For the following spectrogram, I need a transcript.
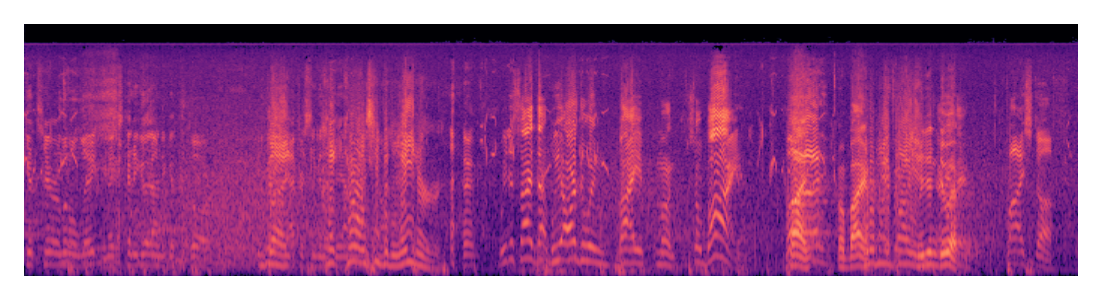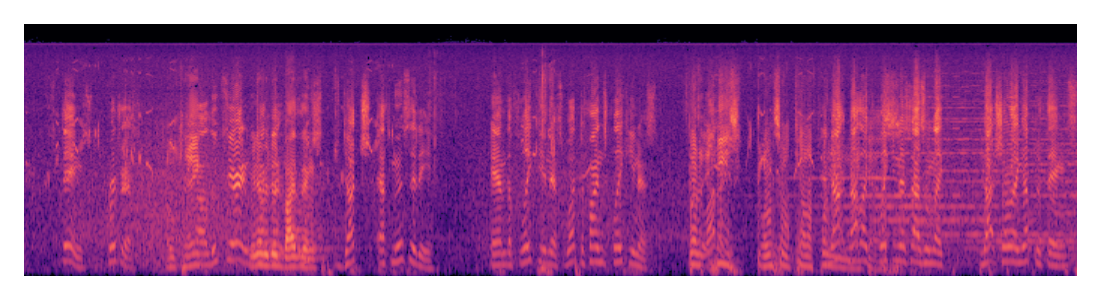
gets here a little late and makes Kenny go down to get the door. But After singing the Carl's national. even later. We decide that we are doing by month. So bye. Bye. Oh, bye. What am I buying? We didn't do it. Buy Buy stuff. Things. Purchase. Okay. Uh, Luke's here. And We never did buy things. Dutch ethnicity and the flakiness. What defines flakiness? but a lot of- he's also And Californian. not not like flakiness as in like not showing up to things.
